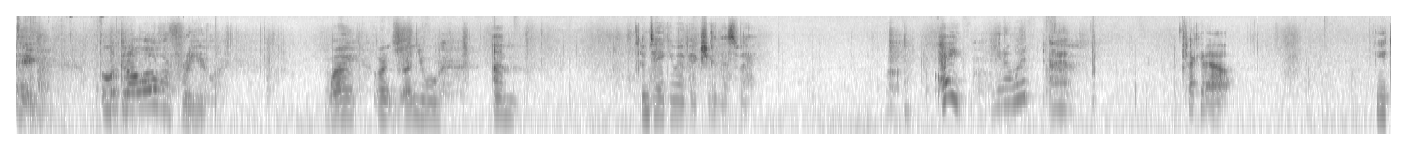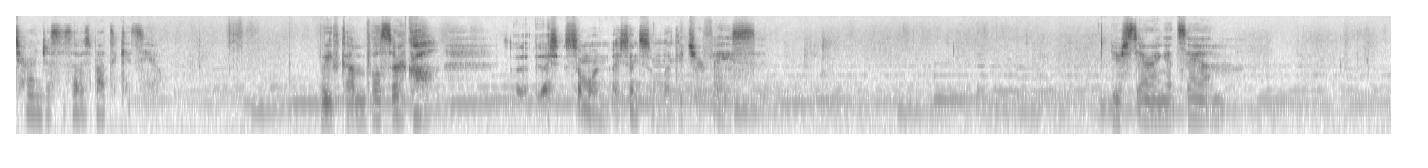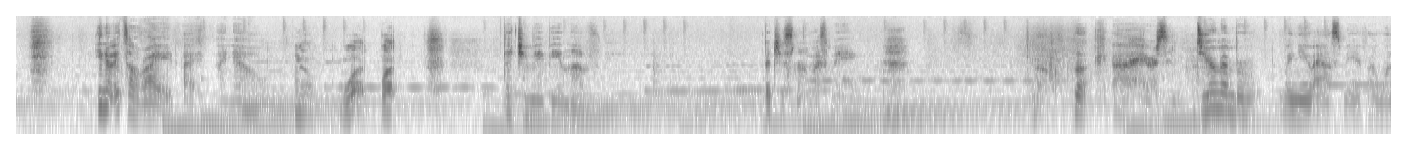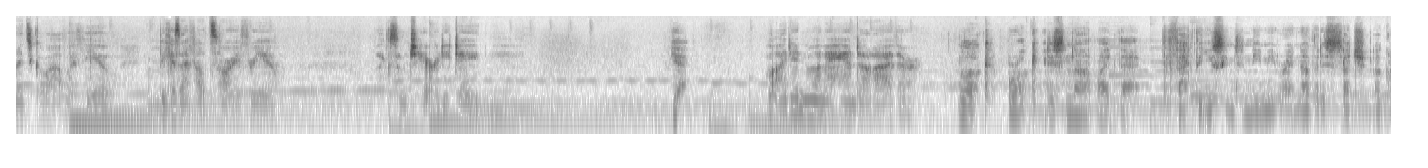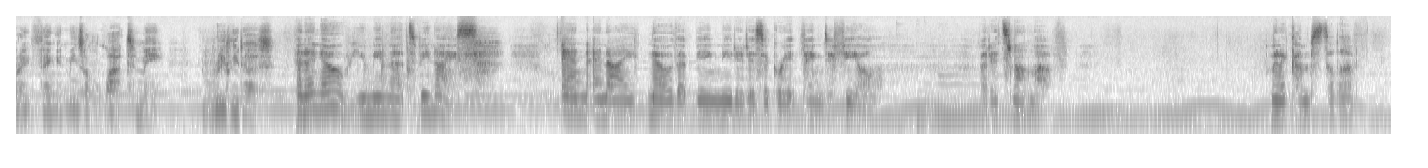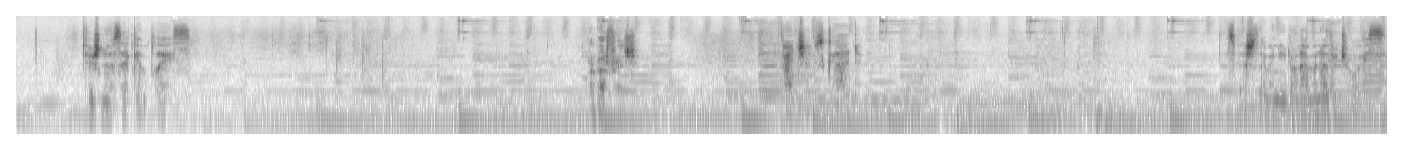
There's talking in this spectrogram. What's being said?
Hey, I'm looking all over for you. Why aren't, aren't you... Um, I'm taking my picture this way. Hey, you know what? Um, check it out. You turned just as I was about to kiss you. We've come full circle. Uh, I, someone, I sent someone. Look at your face. You're staring at Sam. You know, it's all right. I, I know. No, what? What? That you may be in love. But just not with me. No. Look, uh, Harrison, do you remember when you asked me if I wanted to go out with you because I felt sorry for you? Like some charity date? Yeah. Well, I didn't want a handout either. Look, Brooke, it is not like that. The fact that you seem to need me right now, that is such a great thing. It means a lot to me. It really does. And I know you mean that to be nice. And and I know that being needed is a great thing to feel. But it's not love. When it comes to love, there's no second place. What about friendship? Friendship's good. Especially when you don't have another choice.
